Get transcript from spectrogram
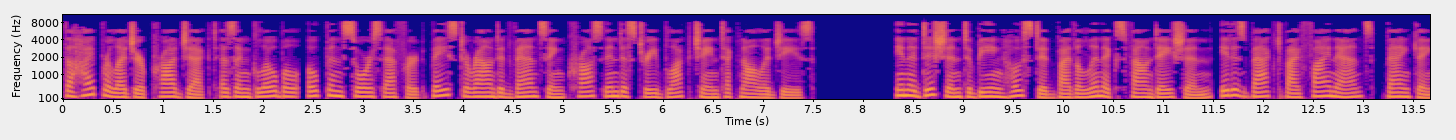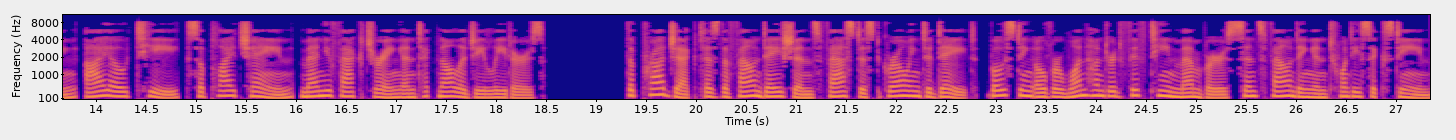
The Hyperledger project is an global, open-source effort based around advancing cross-industry blockchain technologies. In addition to being hosted by the Linux Foundation, it is backed by finance, banking, IoT, supply chain, manufacturing and technology leaders. The project is the Foundation's fastest growing to date, boasting over 115 members since founding in 2016.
